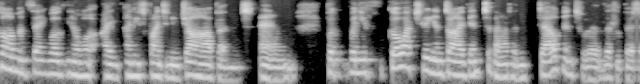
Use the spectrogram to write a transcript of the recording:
come and saying, well, you know what, I, I need to find a new job. And, um, but when you go actually and dive into that and delve into it a little bit,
